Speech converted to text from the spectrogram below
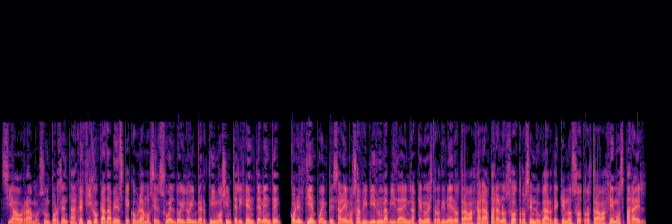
Si ahorramos un porcentaje fijo cada vez que cobramos el sueldo y lo invertimos inteligentemente, con el tiempo empezaremos a vivir una vida en la que nuestro dinero trabajará para nosotros en lugar de que nosotros trabajemos para él,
